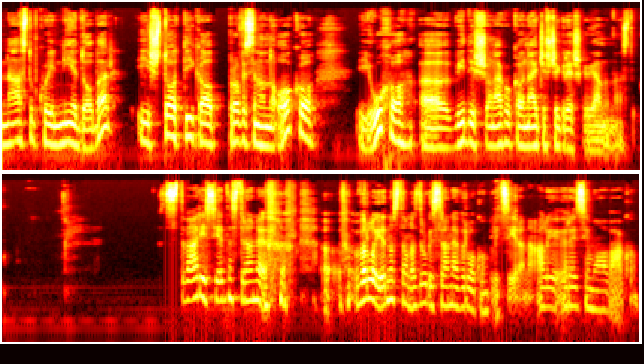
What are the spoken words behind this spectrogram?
nastup koji nije dobar i što ti kao profesionalno oko i uho vidiš onako kao najčešće greške u javnom nastupu. Stvar je s jedne strane vrlo jednostavna, s druge strane je vrlo komplicirana, ali recimo ovako.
